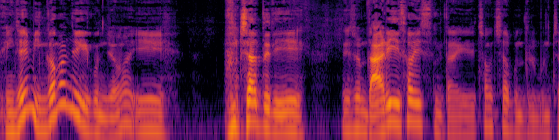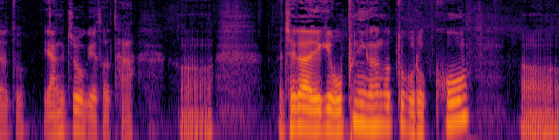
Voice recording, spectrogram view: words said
굉장히 민감한 얘기군요. 이 문자들이 좀 날이 서 있습니다. 이 청취자분들 문자도 양쪽에서 다. 어, 제가 얘기 오프닝 한 것도 그렇고 어,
